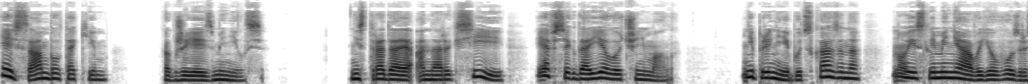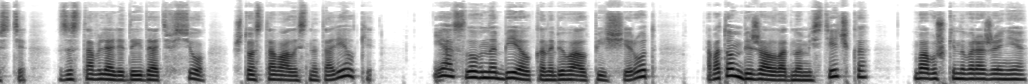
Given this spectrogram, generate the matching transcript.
Я и сам был таким. Как же я изменился. Не страдая анорексией, я всегда ел очень мало. Не при ней будь сказано, но если меня в ее возрасте заставляли доедать все, что оставалось на тарелке, я, словно белка, набивал пищей рот, а потом бежал в одно местечко, бабушкино выражение,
